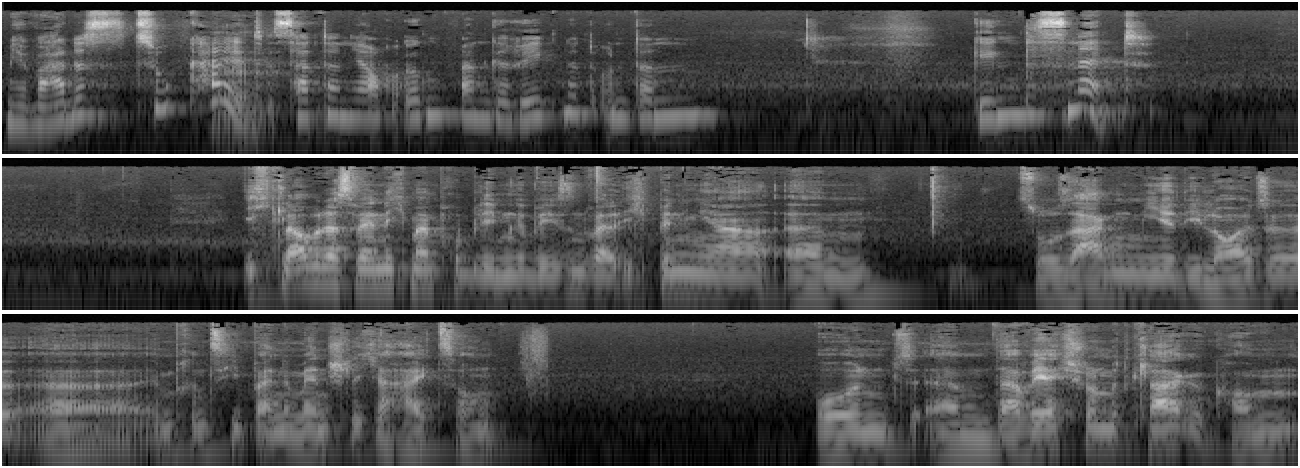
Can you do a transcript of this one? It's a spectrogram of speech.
Mir war das zu kalt. Es hat dann ja auch irgendwann geregnet und dann ging das nett. Ich glaube, das wäre nicht mein Problem gewesen, weil ich bin ja, ähm, so sagen mir die Leute, äh, im Prinzip eine menschliche Heizung. Und ähm, da wäre ich schon mit klargekommen,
